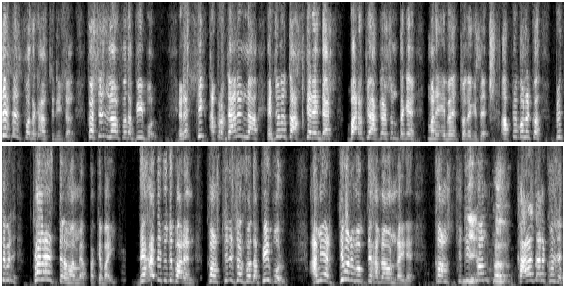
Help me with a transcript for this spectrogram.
this is for the constitution constitution not for the people এটা ঠিক আপনারা জানেন না এর জন্য তো আজকের এই দেশ ভারতীয় আগ্রাসন থেকে মানে এভাবে চলে গেছে। আপনি বলেন পৃথিবীর চ্যালেঞ্জ দিলাম আমি আপনাকে ভাই। দেখাতে যদি পারেন কনস্টিটিউশন ফর দ্য পিপল আমি আর জীবনে মুখ দেখাবো অনলাইনে। কনস্টিটিউশন কারা জানা করেছে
